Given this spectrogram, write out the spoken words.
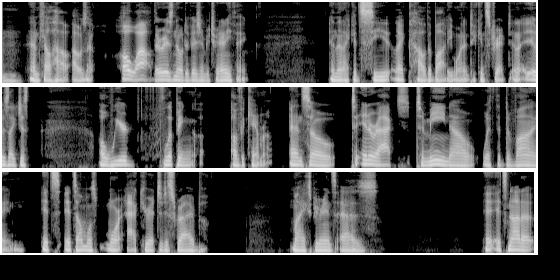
Mm-hmm. and felt how I was like, oh, wow, there is no division between anything. And then I could see like how the body wanted to constrict. And it was like just a weird flipping of the camera. And so to interact to me now with the divine, it's it's almost more accurate to describe my experience as it, it's not a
